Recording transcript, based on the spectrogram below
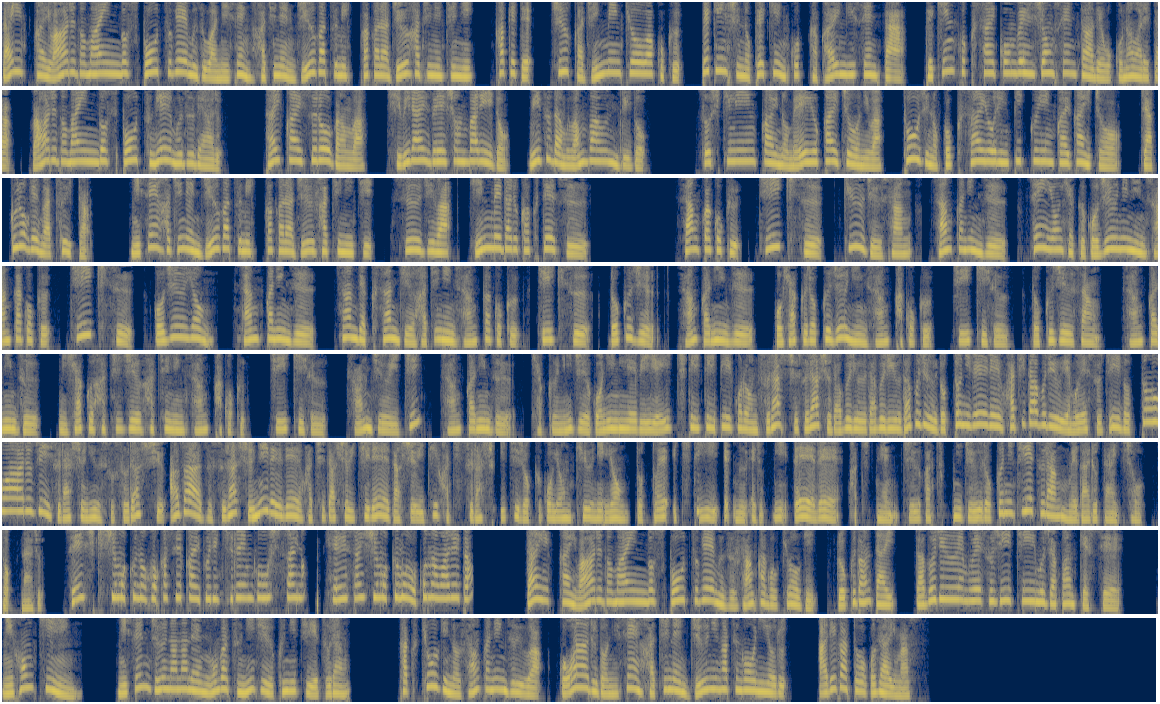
第1回ワールドマインドスポーツゲームズは2008年10月3日から18日にかけて中華人民共和国北京市の北京国家会議センター、北京国際コンベンションセンターで行われたワールドマインドスポーツゲームズである。大会スローガンは Civilization Varied、Wisdom Unbounded。組織委員会の名誉会長には当時の国際オリンピック委員会会長、ジャック・ロゲがついた。2008年10月3日から18日、数字は金メダル確定数。参加国、地域数、93、参加人数、1452人参加国、地域数、54、参加人数、338人参加国、地域数、60、参加人数、560人参加国、地域数、63、参加人数、288人参加国、地域数、31、参加人数、125人 ABHTTP コロンスラッシュスラッシュ www.2008wmsg.org スラッシュニューススラッシュ others スラッシュ2008-10-18スラッシュ 1654924.html2008 年10月26日閲覧メダル対象となる。正式種目のほか世界ブリッジ連合主催の閉鎖種目も行われた。第1回ワールドマインドスポーツゲームズ参加後競技、6団体、WMSG チームジャパン結成。日本起員。2017年5月29日閲覧。各競技の参加人数は、5ワールド2008年12月号による。ありがとうございます。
